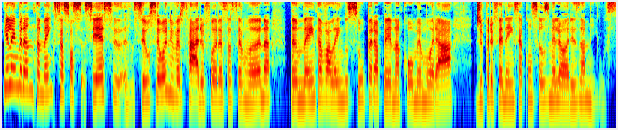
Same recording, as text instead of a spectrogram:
E lembrando também que se, sua, se, esse, se o seu aniversário for essa semana, também tá valendo super a pena comemorar, de preferência com seus melhores amigos.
